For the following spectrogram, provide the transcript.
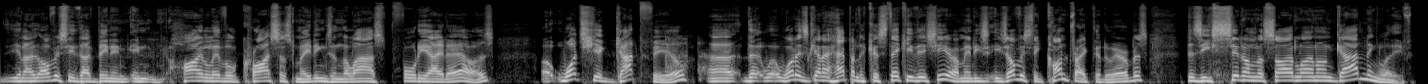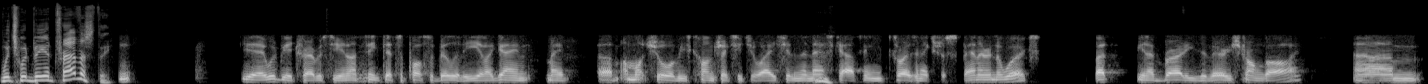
you know, obviously they've been in, in high level crisis meetings in the last 48 hours. Uh, what's your gut feel uh, that what is going to happen to Kostecki this year? I mean, he's, he's obviously contracted to Erebus. Does he sit on the sideline on gardening leave, which would be a travesty? Yeah, it would be a travesty, and I think that's a possibility. And again, mate, um, I'm not sure of his contract situation. The hmm. NASCAR thing throws an extra spanner in the works. You know, Brodie's a very strong guy. Um,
